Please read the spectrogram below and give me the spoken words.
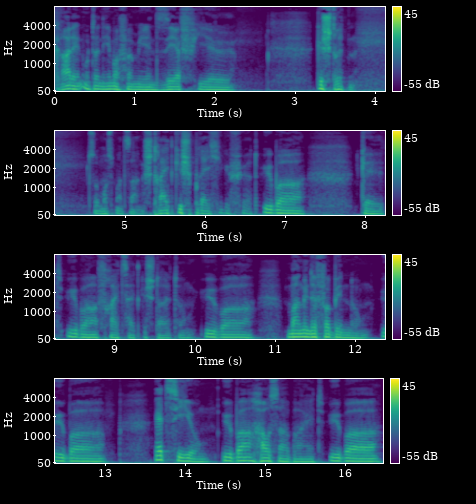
gerade in Unternehmerfamilien sehr viel gestritten. So muss man sagen. Streitgespräche geführt über Geld, über Freizeitgestaltung, über mangelnde Verbindung, über Erziehung, über Hausarbeit, über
